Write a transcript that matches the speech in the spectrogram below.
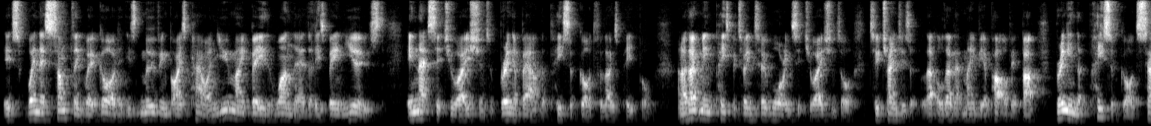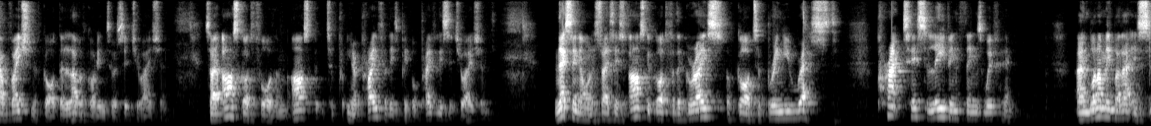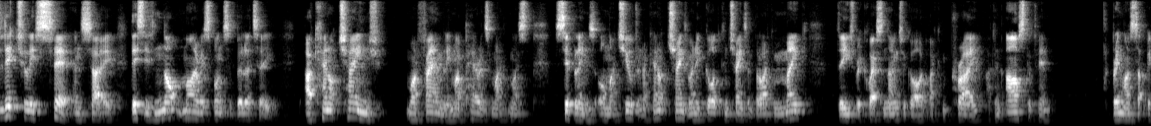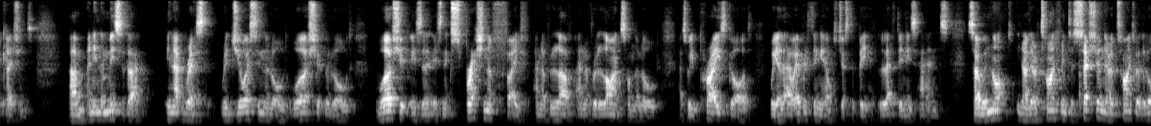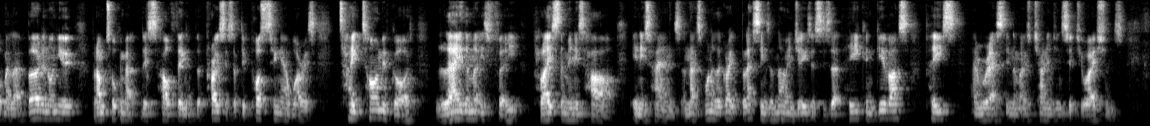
it's when there's something where God is moving by his power, and you may be the one there that is being used in that situation to bring about the peace of God for those people. And I don't mean peace between two warring situations or two changes, although that may be a part of it, but bringing the peace of God, salvation of God, the love of God into a situation. So ask God for them. Ask to you know pray for these people, pray for these situations. The next thing I want to say is this ask of God for the grace of God to bring you rest. Practice leaving things with Him. And what I mean by that is literally sit and say, This is not my responsibility. I cannot change my family, my parents, my, my siblings, or my children. I cannot change them. Only God can change them. But I can make these requests known to God. I can pray. I can ask of Him. Bring my supplications. Um, and in the midst of that, in that rest, rejoice in the Lord, worship the Lord, Worship is, a, is an expression of faith and of love and of reliance on the Lord. As we praise God, we allow everything else just to be left in His hands. So we're not, you know, there are times for intercession, there are times where the Lord may lay a burden on you, but I'm talking about this whole thing of the process of depositing our worries. Take time with God, lay them at His feet, place them in His heart, in His hands. And that's one of the great blessings of knowing Jesus is that He can give us peace and rest in the most challenging situations.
